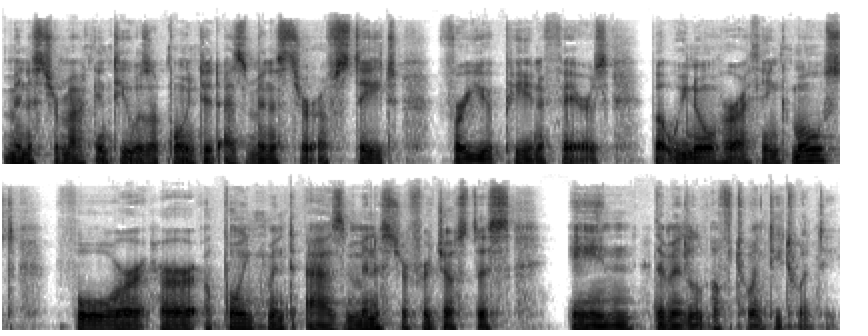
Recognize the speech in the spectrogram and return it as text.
Minister McEntee was appointed as Minister of State for European Affairs. But we know her, I think, most for her appointment as Minister for Justice in the middle of 2020.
